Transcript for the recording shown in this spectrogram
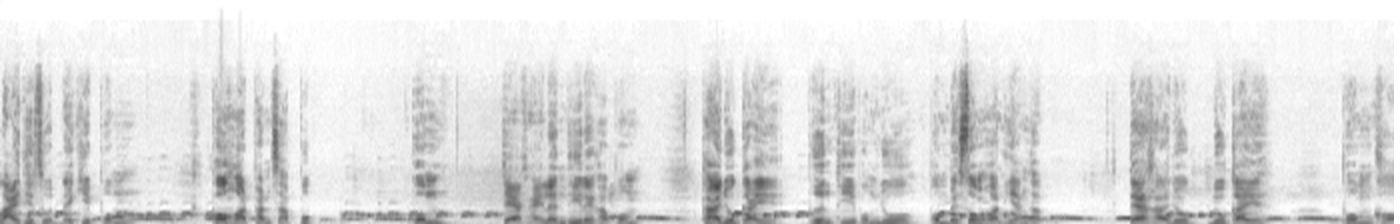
หลายที่สุดในคลิปผมพอหอดพันสับปุ๊บ ผมแจกให้เล่นที่เลยครับ ผม ถ้าอยู่ใกล้พื้นที่ผมอยู่ ผมไปส่งหอดเฮียงครับ แต่ขาอยู่อยู่ไกลผมขอ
